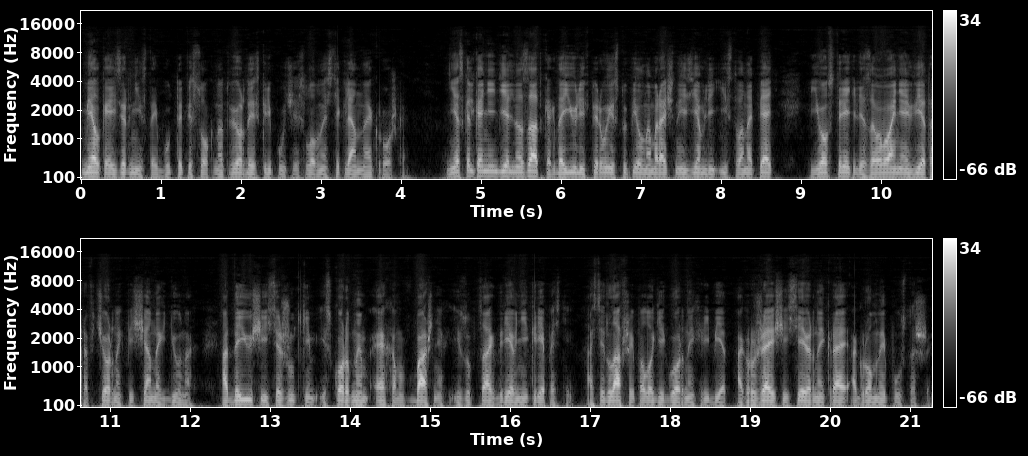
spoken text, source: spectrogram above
мелкой и зернистой, будто песок, но твердой и скрипучей, словно стеклянная крошка. Несколько недель назад, когда Юлий впервые ступил на мрачные земли Иствана-5, его встретили завывания ветра в черных песчаных дюнах, отдающиеся жутким и скорбным эхом в башнях и зубцах древней крепости, оседлавшей пологий горный хребет, окружающий северный край огромной пустоши.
